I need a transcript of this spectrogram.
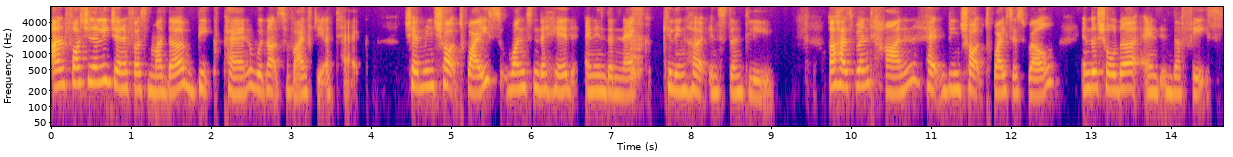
Unfortunately, Jennifer's mother, Big Pan, would not survive the attack. She had been shot twice, once in the head and in the neck, killing her instantly. Her husband, Han, had been shot twice as well, in the shoulder and in the face.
